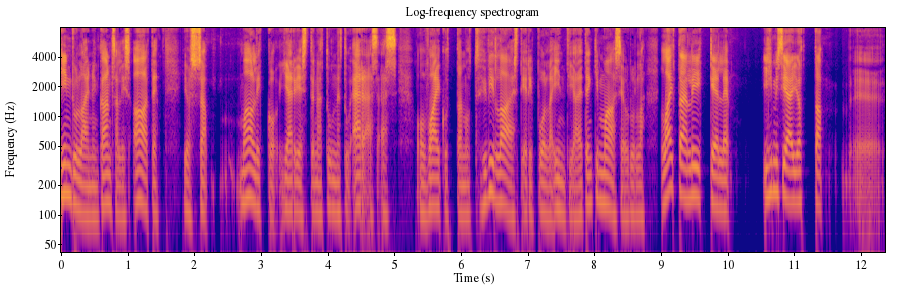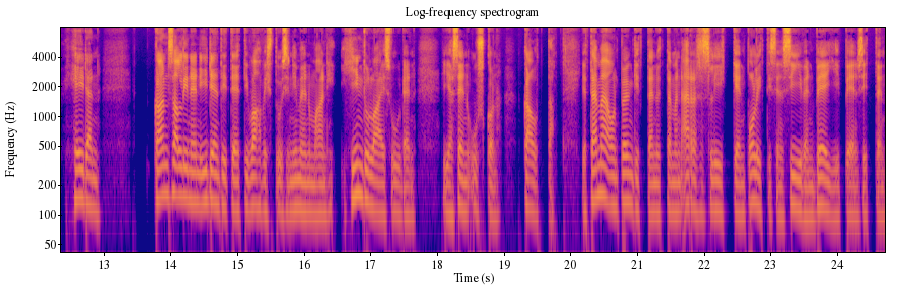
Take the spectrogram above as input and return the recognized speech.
hindulainen kansallisaate, jossa maallikkojärjestönä tunnettu RSS on vaikuttanut hyvin laajasti eri puolilla Intiaa, etenkin maaseudulla, laittaen liikkeelle ihmisiä, jotta heidän kansallinen identiteetti vahvistuisi nimenomaan hindulaisuuden ja sen uskon kautta. Ja tämä on pönkittänyt tämän RSS-liikkeen poliittisen siiven BJPn sitten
